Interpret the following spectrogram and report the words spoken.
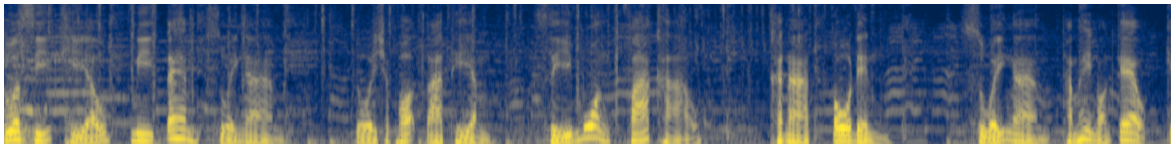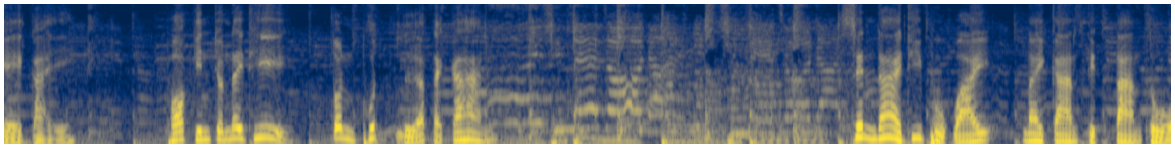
ตัวสีเขียวมีแต้มสวยงาม โดยเฉพาะตาเทียม สีม่วงฟ้าขาว ขนาดโตเด่น สวยงามทำให้หนอนแก้วเก๋ไก๋พอกินจนได้ที่ต้นพุทธเหลือแต่ก้าน เส้นได้ที่ผูกไว้ในการติดตามตัว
